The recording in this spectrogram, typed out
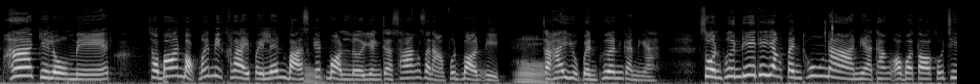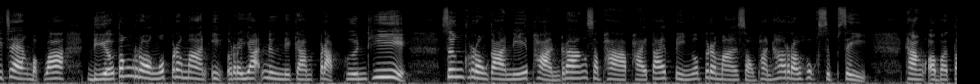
15 กิโลเมตรชาวบ้านบอกไม่มีใครไปเล่นบาสเกตบอลเลยยังจะสร้างสนามฟุตบอลอีกโอ้จะให้อยู่เป็นเพื่อนกันไง ส่วนพื้นที่ที่ยังเป็นทุ่งนาเนี่ยทางอบตเขาชี้แจงบอกว่า เดี๋ยวต้องรองงบประมาณอีกระยะหนึ่งในการปรับพื้นที่ ซึ่งโครงการนี้ผ่านร่างสภาภายใต้ปีงบประมาณ 2564 ทางอบต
